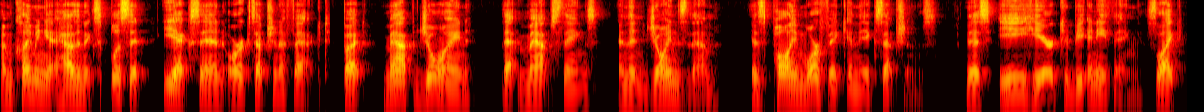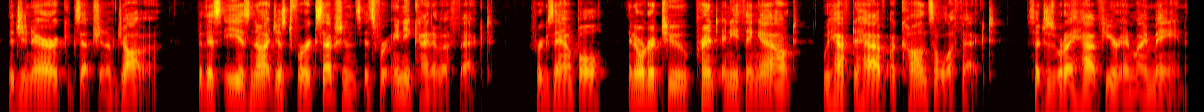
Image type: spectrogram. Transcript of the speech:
I'm claiming it has an explicit EXN or exception effect. But map join, that maps things and then joins them, is polymorphic in the exceptions. This E here could be anything. It's like the generic exception of Java. But this E is not just for exceptions, it's for any kind of effect. For example, in order to print anything out, we have to have a console effect, such as what I have here in my main.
